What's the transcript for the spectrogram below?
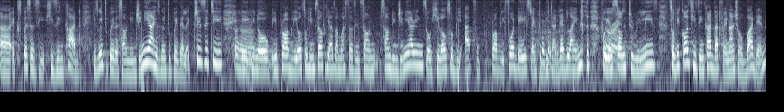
uh, expenses he, he's incurred. He's going to pay the sound engineer. He's going to pay the electricity. He, you know, he probably also himself he has a master's in sound sound engineering, so he'll also be up for probably four days trying to beat a deadline for your Alright. song to release. So because he's incurred that financial burden,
